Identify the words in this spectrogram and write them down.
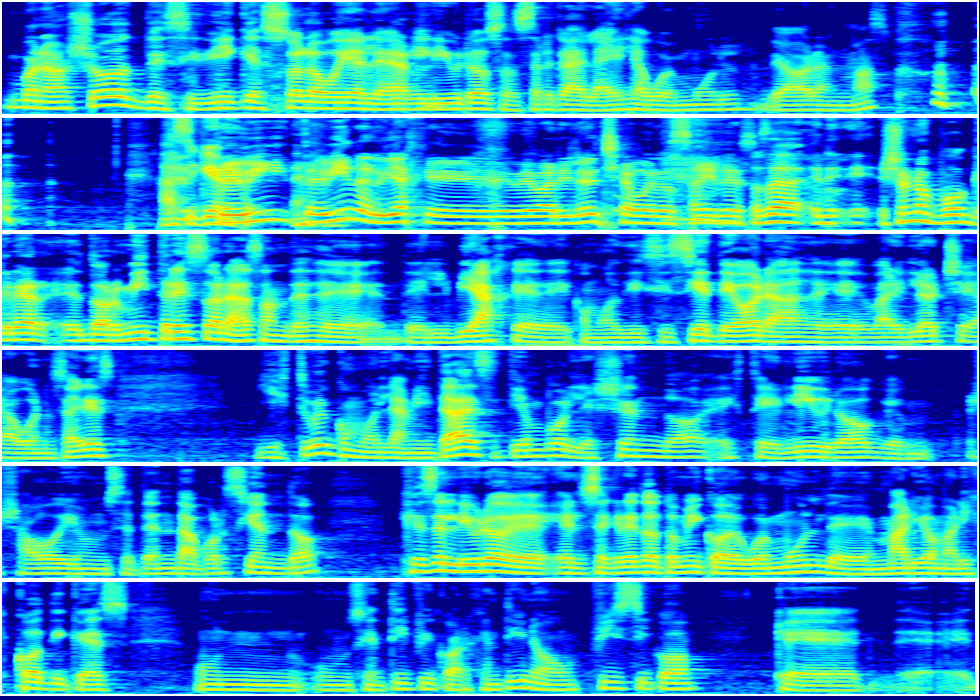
Bueno, yo decidí que solo voy a leer libros acerca de la isla Huemul de ahora en más. Así que... Te vi, te vi en el viaje de Bariloche a Buenos Aires. O sea, eh, yo no puedo creer, eh, dormí tres horas antes de- del viaje de como 17 horas de Bariloche a Buenos Aires y estuve como la mitad de ese tiempo leyendo este libro, que ya voy un 70%, que es el libro de El secreto atómico de Huemul de Mario Mariscotti, que es un, un científico argentino, un físico que eh,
